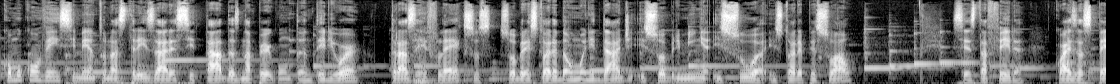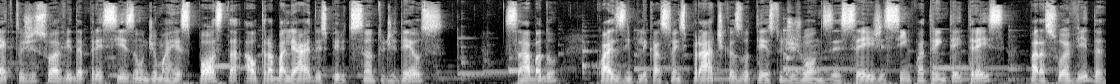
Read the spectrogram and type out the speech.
como o convencimento nas três áreas citadas na pergunta anterior traz reflexos sobre a história da humanidade e sobre minha e sua história pessoal? Sexta-feira, quais aspectos de sua vida precisam de uma resposta ao trabalhar do Espírito Santo de Deus? Sábado, quais as implicações práticas do texto de João 16, de 5 a 33, para a sua vida?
